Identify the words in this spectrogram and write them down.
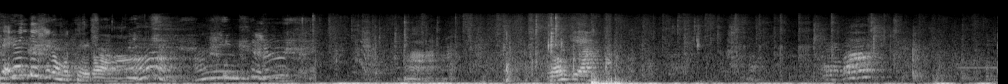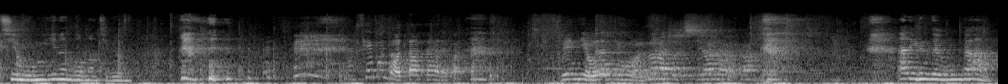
세련되지가 못해. 아유. 아, 여기야. 내가 짐 옮기는 것만 지금. 세번더 왔다 갔다 해야 될 것 같다. 웬디 여기다 태우면 얼마나 또 지랄할까? 아니 근데 뭔가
